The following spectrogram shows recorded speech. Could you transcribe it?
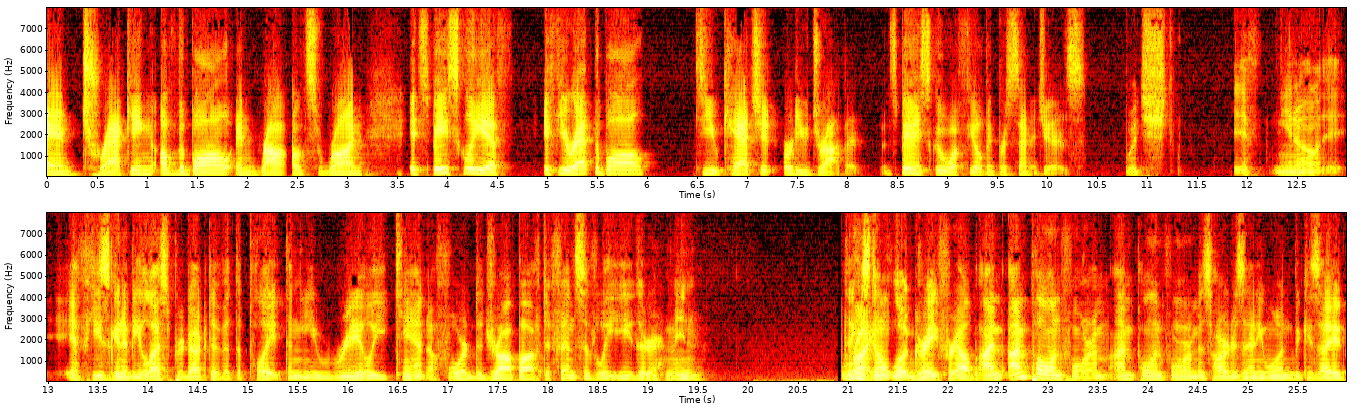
and tracking of the ball and routes run. It's basically if if you're at the ball do you catch it or do you drop it? It's basically what fielding percentage is. Which if you know if he's going to be less productive at the plate then he really can't afford to drop off defensively either. I mean Things right. don't look great for Alba. I'm I'm pulling for him. I'm pulling for him as hard as anyone because I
